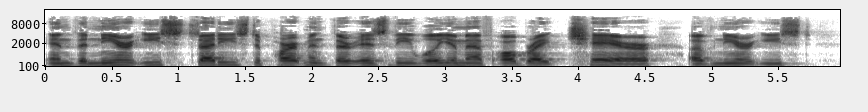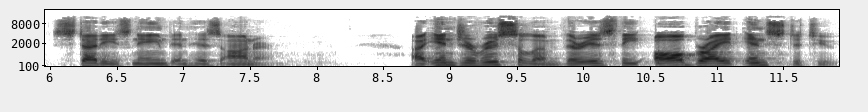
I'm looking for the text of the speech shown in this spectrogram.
in the Near East Studies Department, there is the William F. Albright Chair of Near East Studies named in his honor. Uh, in Jerusalem, there is the Albright Institute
